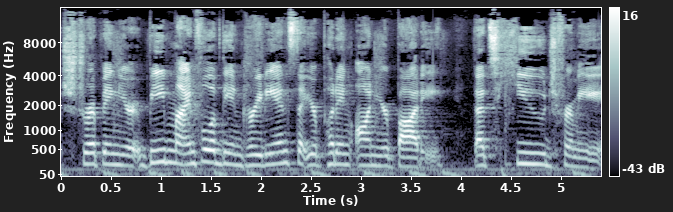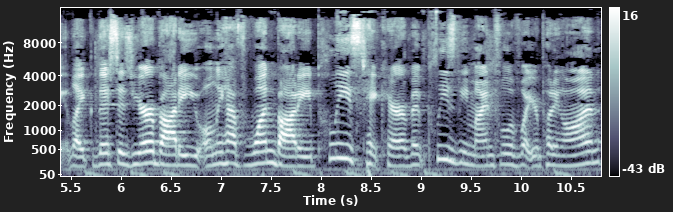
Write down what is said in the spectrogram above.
stripping your be mindful of the ingredients that you're putting on your body. That's huge for me. Like, this is your body. You only have one body. Please take care of it. Please be mindful of what you're putting on.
